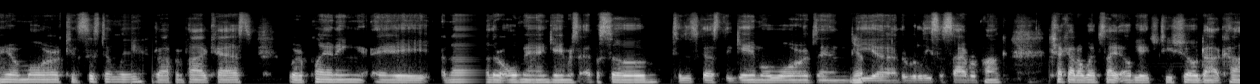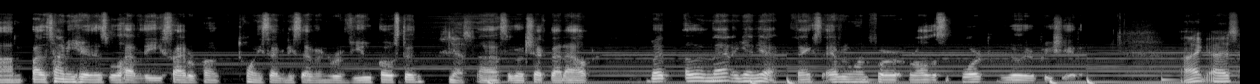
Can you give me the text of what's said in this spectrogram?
here more consistently, dropping podcasts. We're planning a another Old Man Gamers episode to discuss the Game Awards and yep. the uh, the release of Cyberpunk. Check out our website lbhtshow.com. By the time you hear this, we'll have the Cyberpunk 2077 review posted. Yes. Uh, so go check that out. But other than that, again, yeah, thanks everyone for, for all the support. We really appreciate it. All right, guys,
